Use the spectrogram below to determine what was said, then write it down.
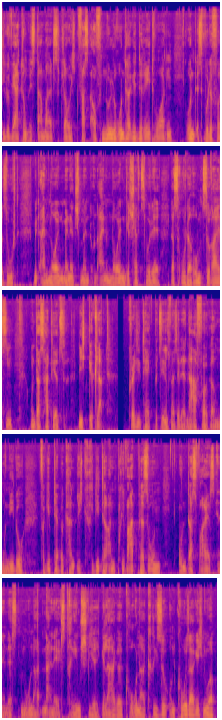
Die Bewertung ist damals, glaube ich, fast auf Null runtergedreht worden und es wurde versucht, mit einem neuen Management und einem neuen Geschäftsmodell das Ruder rumzureißen und das hat jetzt nicht geklappt. Creditec bzw. der Nachfolger Monedo vergibt ja bekanntlich Kredite an Privatpersonen und das war jetzt in den letzten Monaten eine extrem schwierige Lage. Corona-Krise und Co. sage ich nur.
